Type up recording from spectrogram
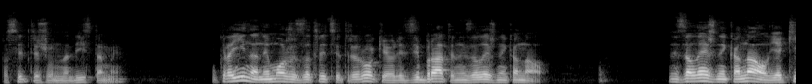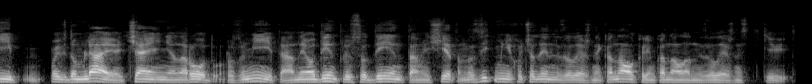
посильте журналістами. Україна не може за 33 роки зібрати незалежний канал. Незалежний канал, який повідомляє чаяння народу, розумієте, а не один плюс один, там іще там. Назвіть мені хоч один незалежний канал, крім каналу Незалежності ТВ.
